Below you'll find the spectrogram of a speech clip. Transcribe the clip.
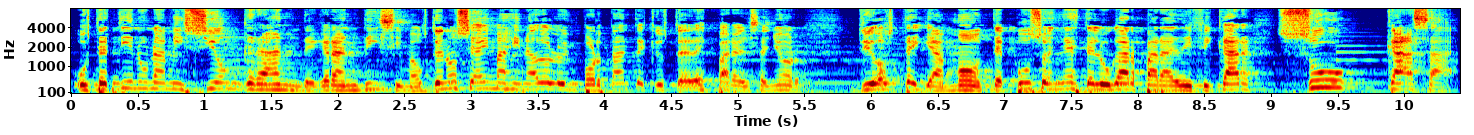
Usted tiene una misión grande, grandísima. Usted no se ha imaginado lo importante que usted es para el Señor. Dios te llamó, te puso en este lugar para edificar su casa.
